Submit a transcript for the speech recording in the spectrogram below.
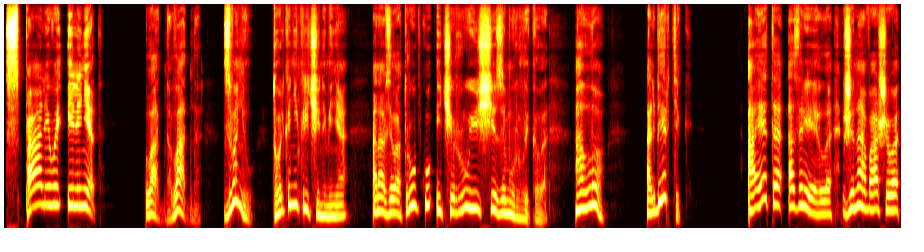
спали вы или нет. Ладно, ладно, звоню, только не кричи на меня. Она взяла трубку и чарующе замурлыкала. Алло, Альбертик? А это Азриэла, жена вашего...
